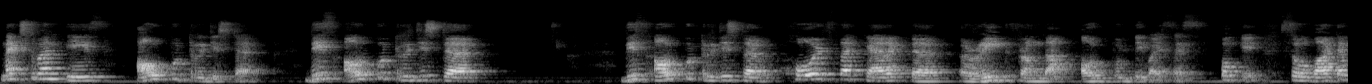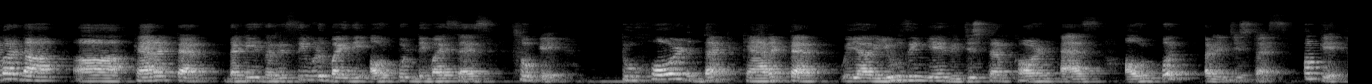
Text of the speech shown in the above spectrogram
Next one is output register. This output register this output register holds the character read from the output devices. Okay, so whatever the uh, character that is received by the output devices, okay, to hold that character we are using a register called as output registers. Okay,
